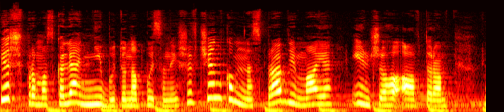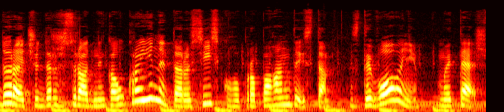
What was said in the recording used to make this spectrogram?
Вірш про москаля, нібито написаний Шевченком, насправді має іншого автора. До речі, держзрадника України та російського пропагандиста. Здивовані? Ми теж.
